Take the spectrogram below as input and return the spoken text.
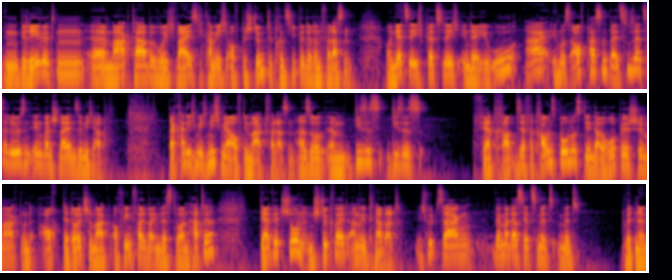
einen geregelten äh, Markt habe, wo ich weiß, ich kann mich auf bestimmte Prinzipien darin verlassen. Und jetzt sehe ich plötzlich in der EU, ah, ich muss aufpassen, bei Zusatzerlösen, irgendwann schneiden sie mich ab. Da kann ich mich nicht mehr auf den Markt verlassen. Also ähm, dieses, dieses Vertrau dieser Vertrauensbonus, den der europäische Markt und auch der deutsche Markt auf jeden Fall bei Investoren hatte, der wird schon ein Stück weit angeknabbert. Ich würde sagen, wenn man das jetzt mit, mit, mit einer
